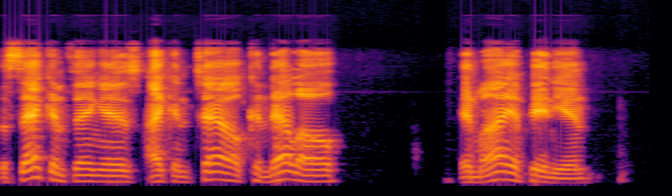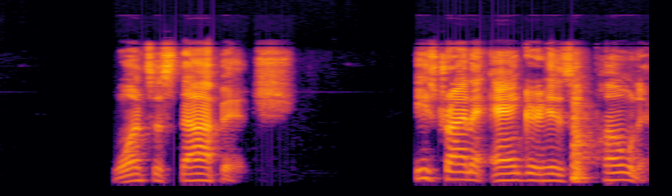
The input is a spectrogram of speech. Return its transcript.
The second thing is I can tell Canelo, in my opinion, wants a stoppage. He's trying to anger his opponent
